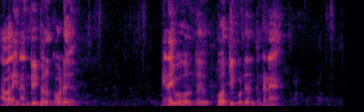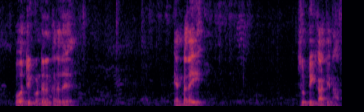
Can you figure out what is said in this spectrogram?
அவரை நன்றி பெருக்கோடு நினைவு கூர்ந்து போற்றி கொண்டிருக்கின்றன. போற்றிக் கொண்டிருக்கிறது என்பதை சுட்டிக்காட்டினார்.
